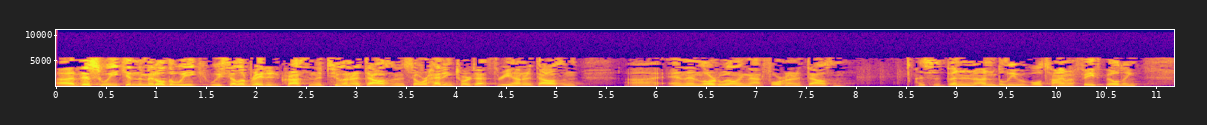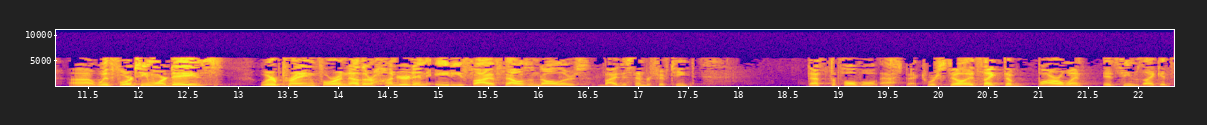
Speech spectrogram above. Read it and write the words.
Uh, this week, in the middle of the week, we celebrated crossing the 200,000, and so we're heading towards that 300,000, uh, and then, Lord willing, that 400,000. This has been an unbelievable time of faith building. Uh, with 14 more days, we're praying for another $185,000 by December 15th. That's the pole vault aspect. We're still, it's like the bar went, it seems like it's,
